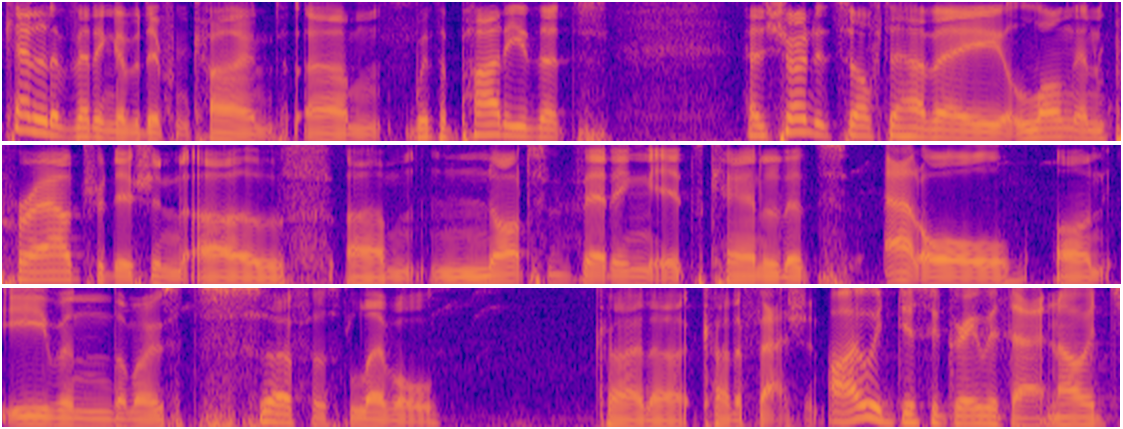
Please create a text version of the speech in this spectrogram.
candidate vetting of a different kind, um, with a party that has shown itself to have a long and proud tradition of um, not vetting its candidates at all on even the most surface level kind of kind of fashion. I would disagree with that, and I would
